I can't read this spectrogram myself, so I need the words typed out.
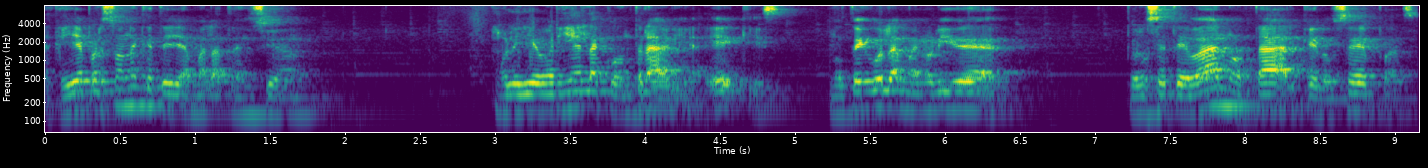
a aquella persona que te llama la atención. O le llevarías la contraria, X. No tengo la menor idea pero se te va a notar que lo sepas.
